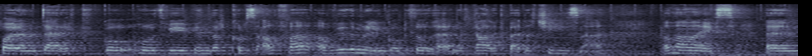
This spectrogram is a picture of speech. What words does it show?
boi'r enw Derek hwyd fi fynd ar cwrs alfa, a fi ddim rili'n gwybod beth oedd e, yn oedd garlic better cheese na. Oedd hwnna'n neis. Um,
